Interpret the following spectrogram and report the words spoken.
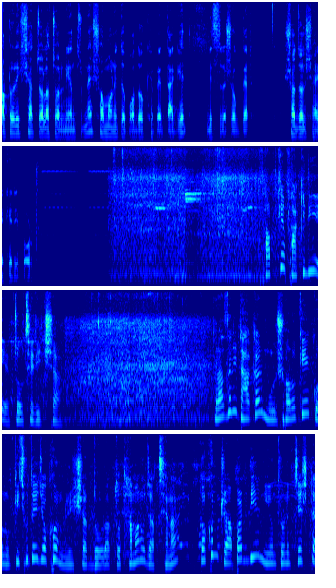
অটোরিকশা চলাচল নিয়ন্ত্রণে সমন্বিত পদক্ষেপের তাগিদ বিশ্লেষকদের। সজল শাহেকের রিপোর্ট। ফাঁদকে ফাঁকি দিয়ে চলছে রিক্সা রাজধানী ঢাকার মূল সড়কে কোনো কিছুতেই যখন রিক্সার দৌরাত্ম থামানো যাচ্ছে না তখন ট্রাপার দিয়ে নিয়ন্ত্রণের চেষ্টা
